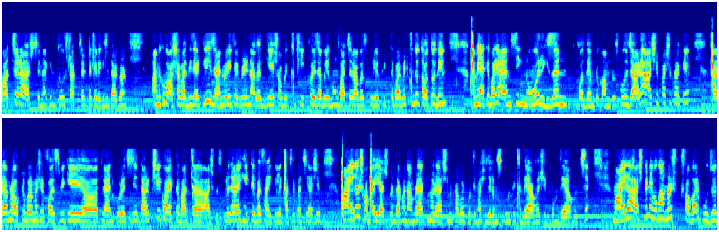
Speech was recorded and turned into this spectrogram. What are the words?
বাচ্চারা আসছে না, কিন্তু স্ট্রাকচারটাকে রেখেছি, তার কারণ আমি খুব আশাবাদী যে অ্যাটলিস্ট জানুয়ারি ফেব্রুয়ারি নাগাদ গিয়ে সব ঠিক হয়ে যাবে এবং বাচ্চারা আবার স্কুলে ফিরতে পারবে। কিন্তু ততদিন আমি একেবারে I am seeing no reason for them to come to school যারা আশেপাশে থাকে, তারা আমরা অক্টোবর মাসের ফার্স্ট উইকে প্ল্যান করেছি যে তার সে কয়েকটা বাচ্চা আসবে স্কুলে যারা হেঁটে বা সাইকেলে কাছাকাছি আসে, মায়েরা সবাই আসবেন। এখন আমরা এখনও রেশন খাবার প্রতি মাসে যেরকম স্কুল থেকে দেওয়া হয়, সেরকম দেওয়া হচ্ছে। মায়েরা আসবেন এবং আমরা সবার পুজোর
